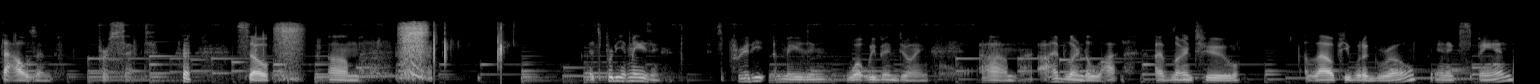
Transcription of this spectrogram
thousand percent. so um, it's pretty amazing. It's pretty amazing what we've been doing. Um, I've learned a lot. I've learned to allow people to grow and expand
